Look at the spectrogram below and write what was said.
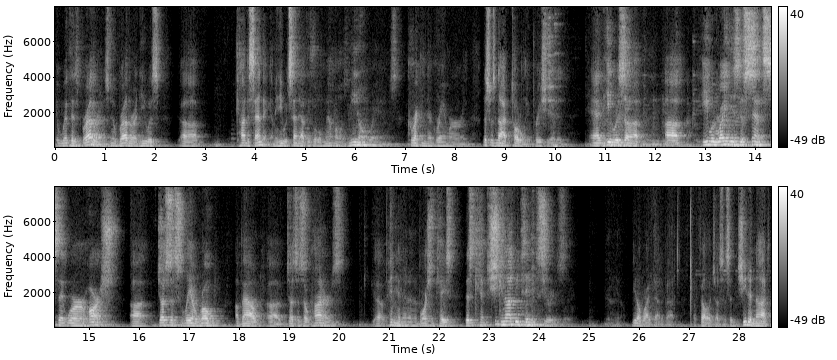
with his brethren, his new brethren, he was uh, condescending. I mean, he would send out these little memos, ninograms, correcting their grammar, and this was not totally appreciated. And he was uh, uh he would write these dissents that were harsh. Uh, Justice Scalia wrote about uh, Justice O'Connor's uh, opinion in an abortion case. This can, she cannot be taken seriously. You, know, you don't write that about a fellow justice, and she did not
